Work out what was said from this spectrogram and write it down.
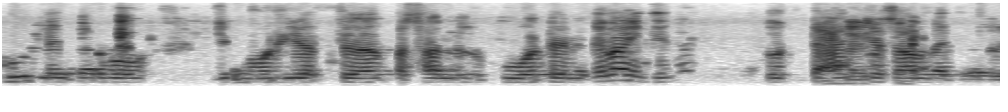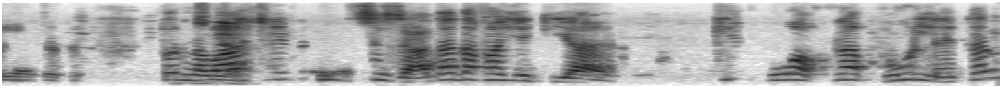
फूल लेकर वो जमहूरियत पसंद कुतें निकल आई थी ना? तो टैंक के सामने खड़े हो जाते थे? तो नवाज़ शरीफ ने इससे ज़्यादा दफ़ा ये किया है कि वो अपना फूल लेकर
